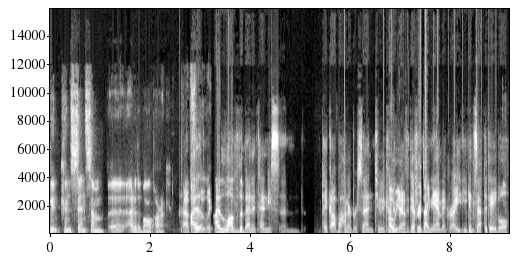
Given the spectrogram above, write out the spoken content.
can can send some uh, out of the ballpark. absolutely. I love the Benintendi s- pick up 100% too. He kind Oh, of yeah. brings a different dynamic, right? He can set the table,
